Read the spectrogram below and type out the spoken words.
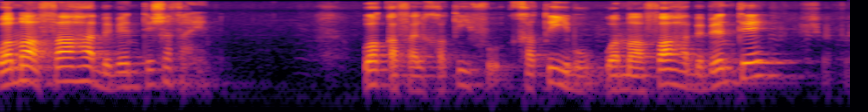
وما فاه ببنت شفه وقف الخطيب خطيب وما فاه ببنت شفت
